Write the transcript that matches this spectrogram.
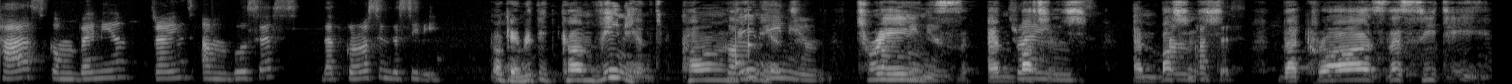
has convenient trains and buses that cross in the city. Okay, repeat. Convenient. Convenient. Convenient Trains and buses and buses, and buses that cross the city.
